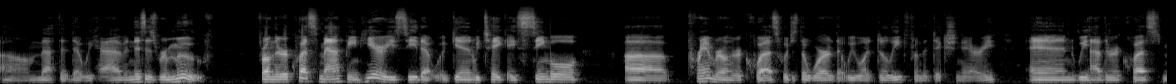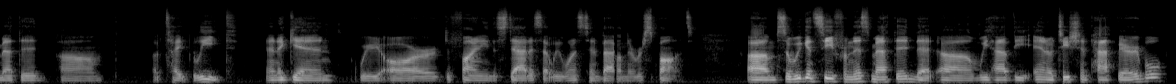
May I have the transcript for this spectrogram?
um, method that we have, and this is remove. From the request mapping here, you see that again we take a single uh, parameter on the request, which is the word that we want to delete from the dictionary, and we have the request method um, of type delete. And again, we are defining the status that we want to send back on the response. Um, so we can see from this method that um, we have the annotation path variable.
